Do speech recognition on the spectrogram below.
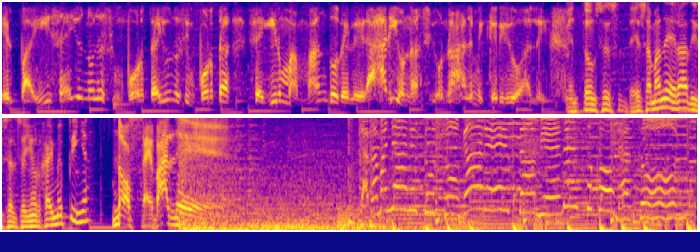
el país, a ellos no les importa, a ellos les importa seguir mamando del erario nacional, mi querido Alex. Entonces, de esa manera, dice el señor Jaime Piña, no se vale. Cada mañana en sus hogares, también en su corazón.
